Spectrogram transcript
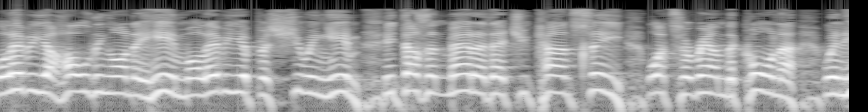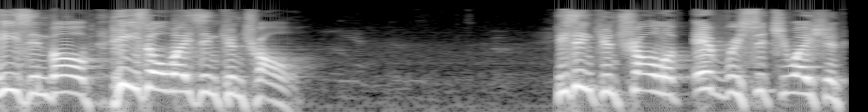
Whatever you're holding on to Him, whatever you're pursuing Him, it doesn't matter that you can't see what's around the corner. When He's involved, He's always in control. He's in control of every situation,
